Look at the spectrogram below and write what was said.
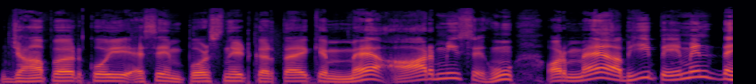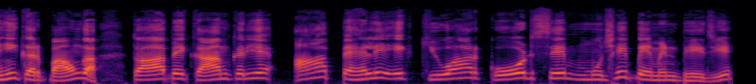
जहाँ पर कोई ऐसे इम्पर्सनेट करता है कि मैं आर्मी से हूँ और मैं अभी पेमेंट नहीं कर पाऊँगा। तो आप एक काम करिए आप पहले एक क्यूआर कोड से मुझे पेमेंट भेजिए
